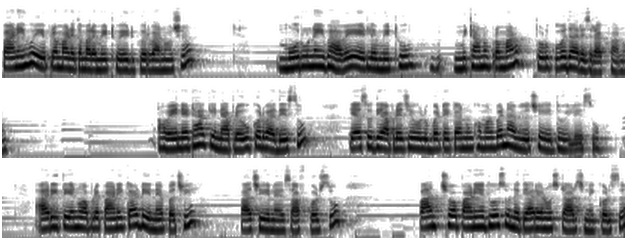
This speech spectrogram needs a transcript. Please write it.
પાણી હોય એ પ્રમાણે તમારે મીઠું એડ કરવાનું છે. મોરું નહીં ભાવે એટલે મીઠું, મીઠાનું પ્રમાણ થોડુંક વધારે જ રાખવાનું. હવે એને ઢાંકીને આપણે ઉકળવા દઈશું. ત્યાં સુધી આપણે જે ઓલું બટેકાનું ખમણ બનાવ્યું છે એ ધોઈ લઈશું. આ રીતે એનું આપણે પાણી કાઢીને પછી પાછી એને સાફ કરશું. પાંચ છ પાણીએ ધોશું ને ત્યારે એનું સ્ટાર્ચ નીકળશે.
